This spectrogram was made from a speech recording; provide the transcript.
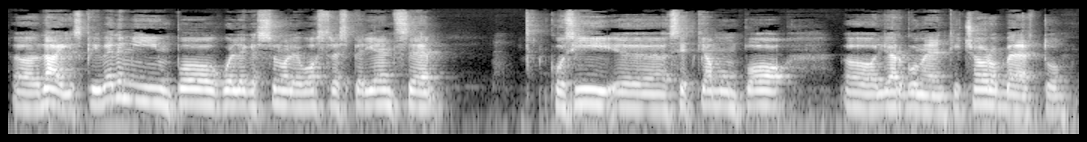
dai, scrivetemi un po' quelle che sono le vostre esperienze così eh, settiamo un po' uh, gli argomenti. Ciao Roberto.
